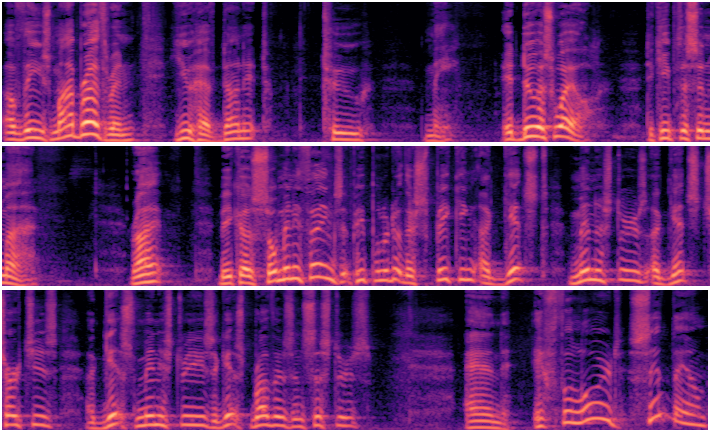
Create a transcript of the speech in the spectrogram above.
of these my brethren, you have done it to me. It do us well to keep this in mind, right? Because so many things that people are doing, they're speaking against ministers, against churches, against ministries, against brothers and sisters. And if the Lord sent them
